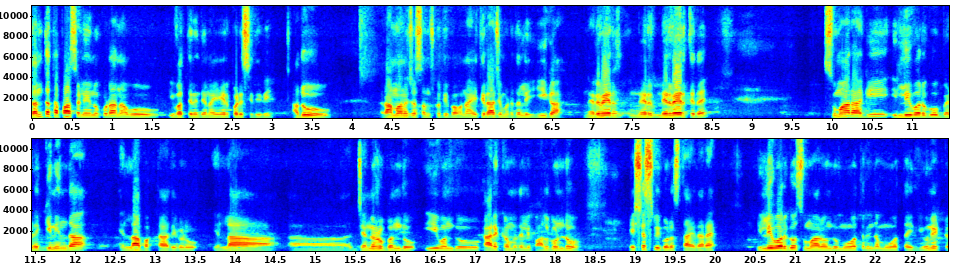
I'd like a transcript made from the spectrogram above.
ದಂತ ತಪಾಸಣೆಯನ್ನು ಕೂಡ ನಾವು ಇವತ್ತಿನ ದಿನ ಏರ್ಪಡಿಸಿದ್ದೀವಿ. ಅದು ರಾಮಾನುಜ ಸಂಸ್ಕೃತಿ ಭವನ ಇತಿರಾಜ ಮಠದಲ್ಲಿ ಈಗ ನೆರವೇರ್, ನೆರ, ನೆರವೇರ್ತಿದೆ. ಸುಮಾರಾಗಿ ಇಲ್ಲಿವರೆಗೂ ಬೆಳಗ್ಗಿನಿಂದ ಎಲ್ಲ ಭಕ್ತಾದಿಗಳು, ಎಲ್ಲ ಜನರು ಬಂದು ಈ ಒಂದು ಕಾರ್ಯಕ್ರಮದಲ್ಲಿ ಪಾಲ್ಗೊಂಡು ಯಶಸ್ವಿಗೊಳಿಸ್ತಾ ಇದ್ದಾರೆ. ಇಲ್ಲಿವರೆಗೂ ಸುಮಾರು ಒಂದು ಮೂವತ್ತರಿಂದ ಮೂವತ್ತೈದು ಯೂನಿಟ್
